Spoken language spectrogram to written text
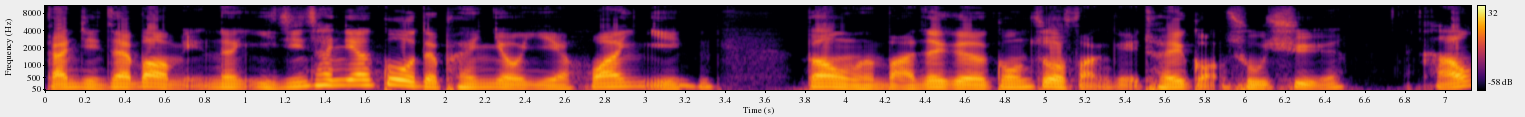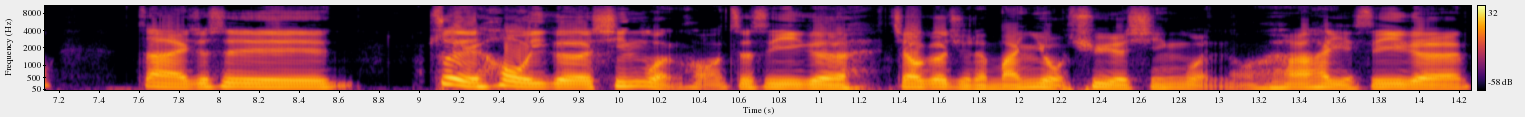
赶紧再报名，那已经参加过的朋友也欢迎帮我们把这个工作坊给推广出去。好，再来就是最后一个新闻哈，这是一个焦哥觉得蛮有趣的新闻哦，它也是一个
